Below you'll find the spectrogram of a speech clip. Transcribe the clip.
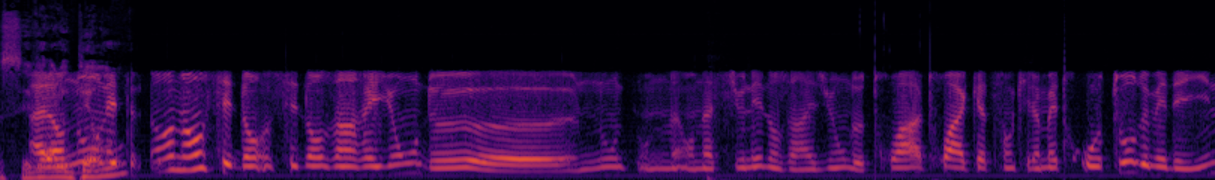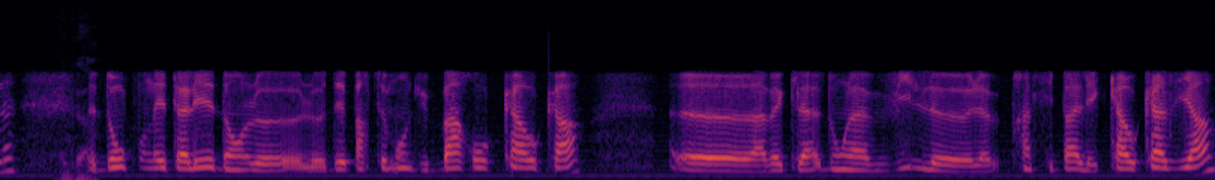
C'est vers alors le nous, Pérou? on est, Non, non, c'est dans, dans un rayon de... Euh, nous, on, a sillonné dans un rayon de 3, 3 à 400 km autour de Medellín. Donc, on est allé dans le, le département du Barro Cauca, euh, avec la, dont la ville la principale est Caucasia.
